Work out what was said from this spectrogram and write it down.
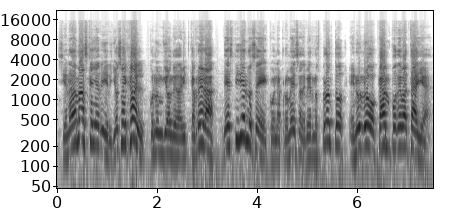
Sin nada más que añadir, yo soy Hal, con un guion de David Cabrera, despidiéndose con la promesa de vernos pronto en un nuevo campo de batalla.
